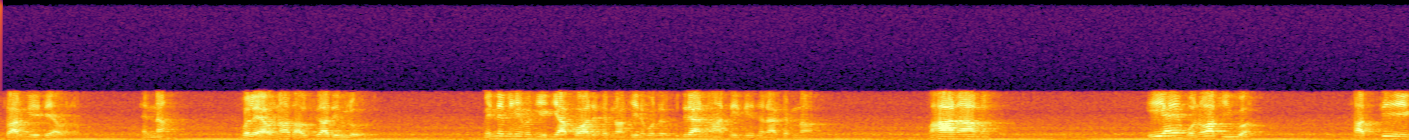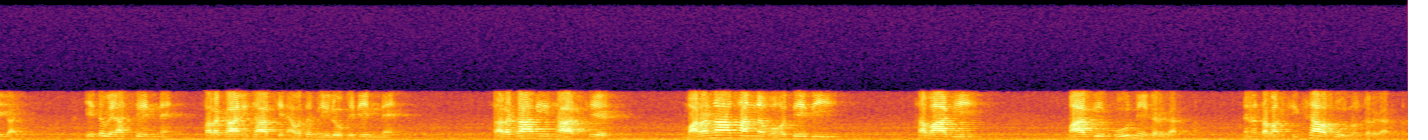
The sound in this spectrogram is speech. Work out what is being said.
ස්වර්ගයට යවනවා. එහෙනම් උඹලා යවනවා තවුසා දෙවිලෝ මෙන්න මෙහෙම කිය කිය අපවාද කරනවා කියනකොට බුදුරජාණන් වහන්සේ දේශනා කරනවා මහා නාම ඒ අය මොනවා කිව්වා? සත්‍ය ඒකයි. ඒක වෙනස් වෙන්නේ නැහැ. සරකාණී සාක්ෂි නැවත මේ ලෝකෙට එන්නේ නැහැ. සරකාණී සාක්ෂිය මරණාසන්න මොහොතේදී තමාගේ මාර්ගය පූර්ණේ කරගත්තා. එන තමන්ගේ ශික්ෂාව පූර්ණ කරගත්තා.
